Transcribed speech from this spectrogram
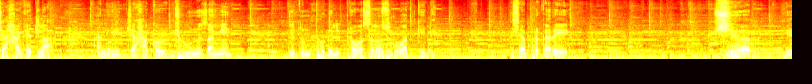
चहा घेतला आणि चहा क घेऊनच आम्ही तिथून पुढील प्रवासाला सुरुवात केली. अशा प्रकारे शहर हे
